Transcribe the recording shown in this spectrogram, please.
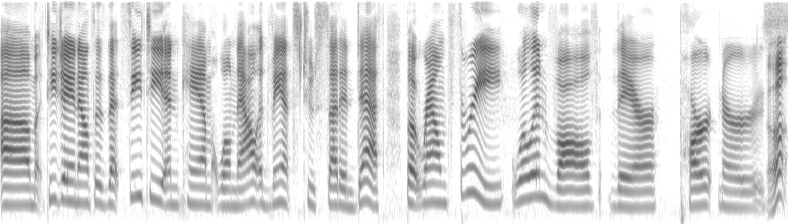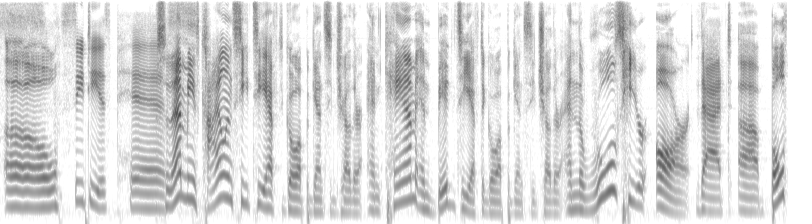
Um, TJ announces that CT and Cam will now advance to sudden death, but round three will involve their partners. Uh oh. CT is pissed. So that means Kyle and CT have to go up against each other, and Cam and Big T have to go up against each other. And the rules here are that uh, both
